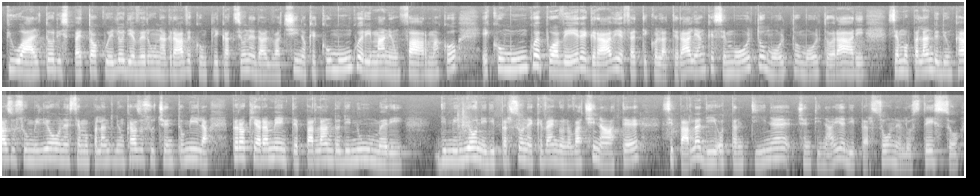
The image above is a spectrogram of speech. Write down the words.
più alto rispetto a quello di avere una grave complicazione dal vaccino che comunque rimane un farmaco e comunque può avere gravi effetti collaterali anche se molto molto molto rari. Stiamo parlando di un caso su un milione, stiamo parlando di un caso su centomila, però chiaramente parlando di numeri di milioni di persone che vengono vaccinate si parla di ottantine, centinaia di persone lo stesso,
